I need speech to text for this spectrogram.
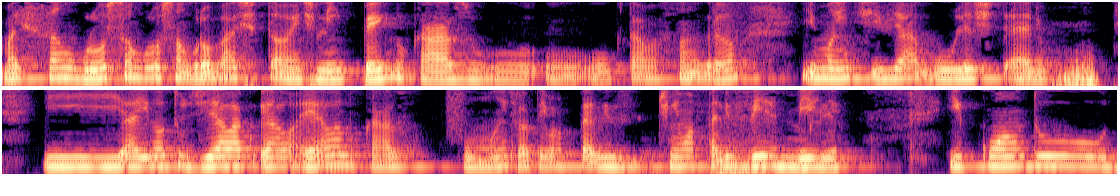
Mas sangrou, sangrou, sangrou bastante. Limpei, no caso, o, o, o que estava sangrando e mantive a agulha estéreo. E aí no outro dia ela, ela, ela no caso, fumante, ela tem uma pele, tinha uma pele vermelha. E quando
